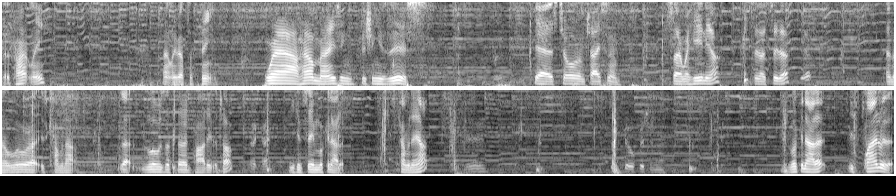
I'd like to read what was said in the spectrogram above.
But apparently, apparently that's a thing. Wow, how amazing fishing is this? Yeah, there's two of them chasing them. So we're here now. See those two there? Yep. And the lure is coming up. That lure's the third party at the top. Okay. You can see him looking at it. It's coming out. Yeah. Cool fishing. He's looking at it. He's playing with it.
